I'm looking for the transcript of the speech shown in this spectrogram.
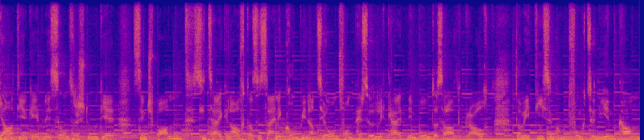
Ja, die Ergebnisse unserer Studie sind spannend. Sie zeigen auf, dass es eine Kombination von Persönlichkeiten im Bundesrat braucht, damit dieser gut funktionieren kann.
